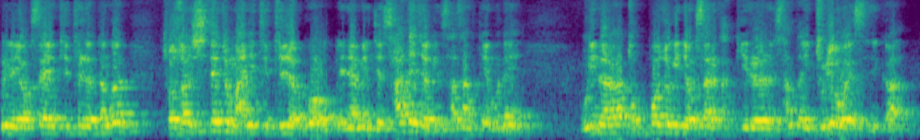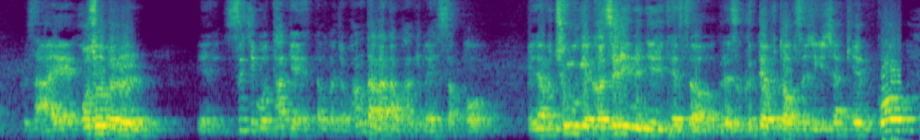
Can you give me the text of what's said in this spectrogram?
그리고 역사에 뒤틀렸던 건 조선시대 좀 많이 뒤틀렸고 왜냐하면 이제 사대적인 사상 때문에 우리나라가 독보적인 역사를 갖기를 상당히 두려워했으니까 그래서 아예 고소들을 예, 쓰지 못하게 했던 거죠. 황당하다고 하기도 했었고 왜냐하면 중국에 거슬리는 일이 돼서 그래서 그때부터 없어지기 시작했고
